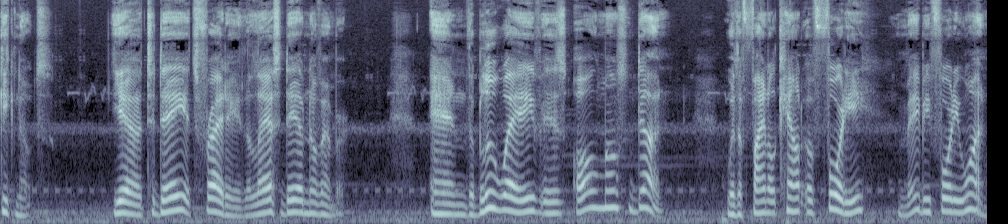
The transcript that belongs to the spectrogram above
Geek Notes. Yeah, today it's Friday, the last day of November. And the blue wave is almost done with a final count of 40, maybe 41.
